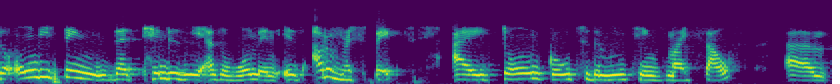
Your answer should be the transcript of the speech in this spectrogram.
The only thing that hinders me as a woman is out of respect, I don't go to the meetings myself. Um,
